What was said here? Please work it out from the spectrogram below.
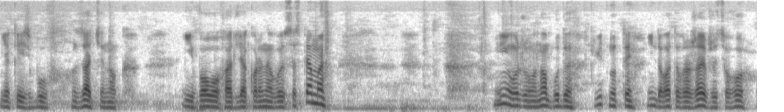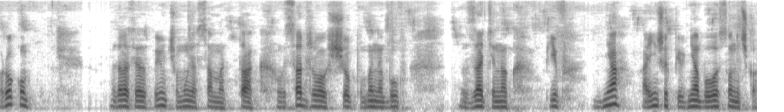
якийсь був затінок і волога для кореневої системи. І отже вона буде квітнути і давати врожай вже цього року. Зараз я розповім, чому я саме так висаджував, щоб у мене був затінок півдня, а інших півдня було сонечко.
